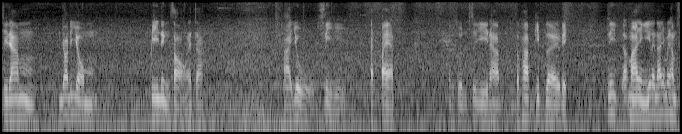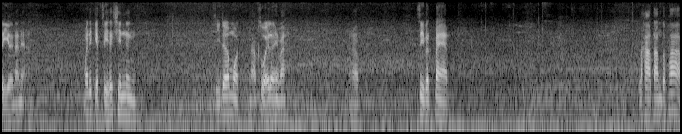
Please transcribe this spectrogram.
สีดำยอดนิยม ปี 12 นะจ๊ะ ขายอยู่ 488 2.0 G นะครับ สภาพกิฟเลยดิ นี่มาอย่างนี้เลยนะ ยังไม่ทำสีเลยนะเนี่ย ไม่ได้เก็บสีสักชิ้นหนึ่ง สีเดิมหมดนะครับ สวยเลยเห็นไหมนะครับ488ราคาตามสภาพ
